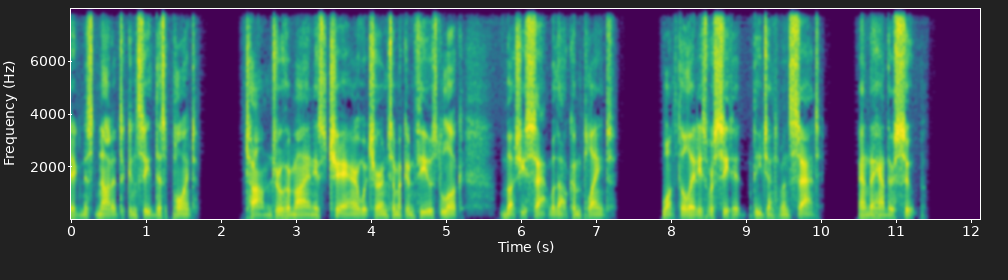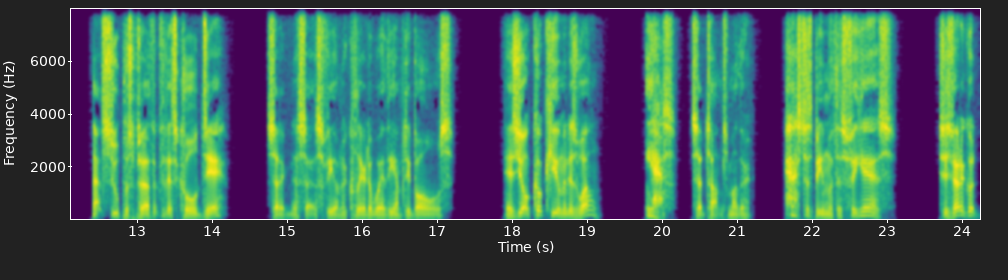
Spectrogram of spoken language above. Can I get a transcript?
Ignis nodded to concede this point. Tom drew Hermione's chair, which earned him a confused look, but she sat without complaint. Once the ladies were seated, the gentlemen sat, and they had their soup. That soup was perfect for this cold day, said Ignis as Fiona cleared away the empty bowls. Is your cook human as well? Yes, said Tom's mother. Hester's been with us for years. She's very good.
